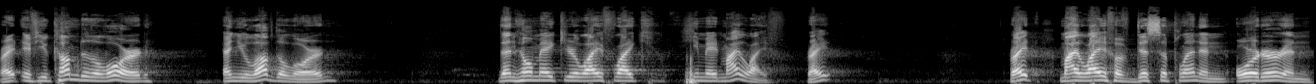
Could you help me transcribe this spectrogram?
right? If you come to the Lord and you love the Lord, then He'll make your life like He made my life, right? Right? My life of discipline and order and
